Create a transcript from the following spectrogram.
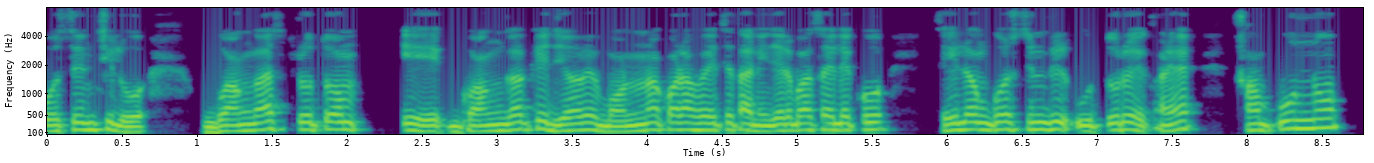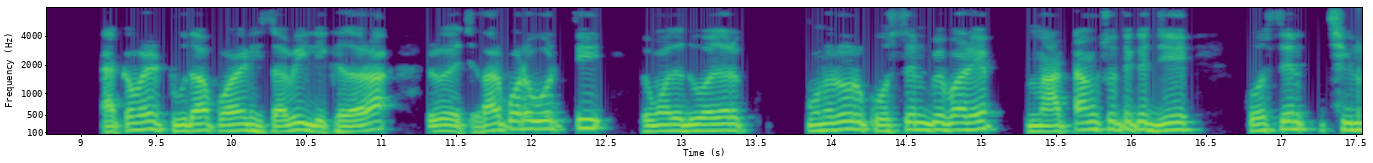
কোশ্চেন ছিল, গঙ্গা স্রোতম এ গঙ্গাকে যেভাবে বর্ণনা করা হয়েছে তা নিজের ভাষায় লেখো। সেই লং কোশ্চেনটির উত্তরও এখানে সম্পূর্ণ একেবারে টু দা পয়েন্ট হিসাবেই লিখে ধরা রয়েছে। তার পরবর্তী তোমাদের দু হাজার পনেরোর কোশ্চেন পেপারে নাট্যাংশ থেকে যে কোশ্চেন ছিল,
